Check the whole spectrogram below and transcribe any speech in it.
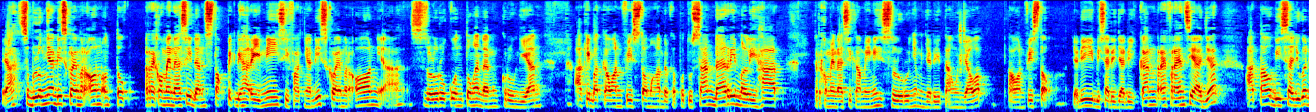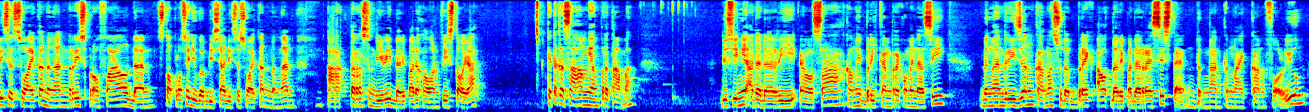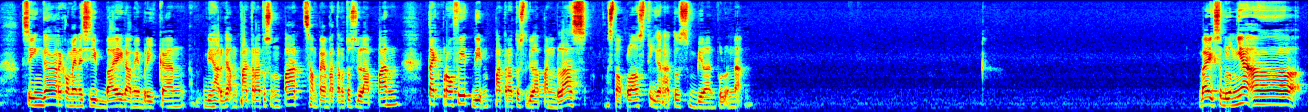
Ya, sebelumnya disclaimer on untuk rekomendasi dan stock pick di hari ini sifatnya disclaimer on ya. Seluruh keuntungan dan kerugian akibat kawan Visto mengambil keputusan dari melihat rekomendasi kami ini seluruhnya menjadi tanggung jawab kawan Visto. Jadi bisa dijadikan referensi aja atau bisa juga disesuaikan dengan risk profile dan stop lossnya juga bisa disesuaikan dengan karakter sendiri daripada kawan Visto ya. Kita ke saham yang pertama. Di sini ada dari Elsa, kami berikan rekomendasi dengan reason karena sudah breakout daripada resisten dengan kenaikan volume sehingga rekomendasi buy kami berikan di harga 404 sampai 408 take profit di 418 stop loss 396. Baik, sebelumnya uh,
